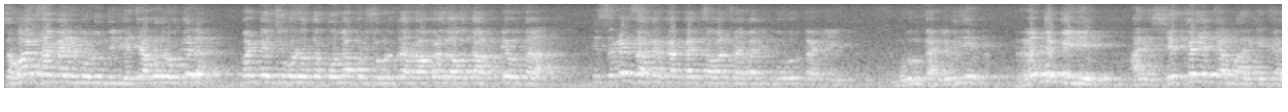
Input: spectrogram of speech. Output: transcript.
चव्हाण साहेबांनी मोडून दिली ह्याच्या अगोदर होते ना पण पलटण शुगर होता कोल्हापूर शुगर होता रावळगाव होता आपटे होता हे सगळे साखर कारखाने चव्हाण साहेबांनी मोडून काढली. मोडून काढली म्हणजे रद्द केली आणि शेतकऱ्याच्या मालकीच्या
